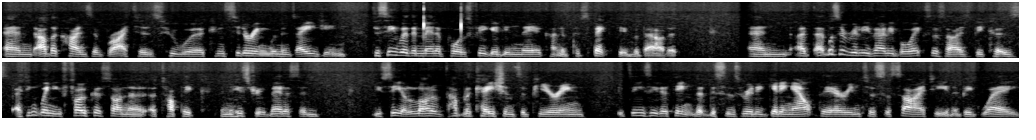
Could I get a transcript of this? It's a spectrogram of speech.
and other kinds of writers who were considering women's aging to see whether menopause figured in their kind of perspective about it. And I, that was a really valuable exercise because I think when you focus on a, a topic in the history of medicine, you see a lot of publications appearing it's easy to think that this is really getting out there into society in a big way.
